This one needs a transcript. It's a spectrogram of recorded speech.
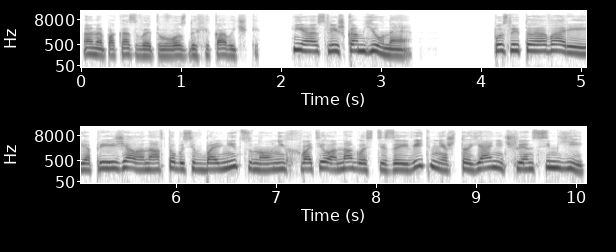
Она показывает в воздухе кавычки. Я слишком юная. После той аварии я приезжала на автобусе в больницу, но у них хватило наглости заявить мне, что я не член семьи.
